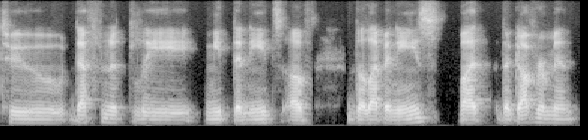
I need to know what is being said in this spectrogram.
to definitely meet the needs of the Lebanese, but the government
